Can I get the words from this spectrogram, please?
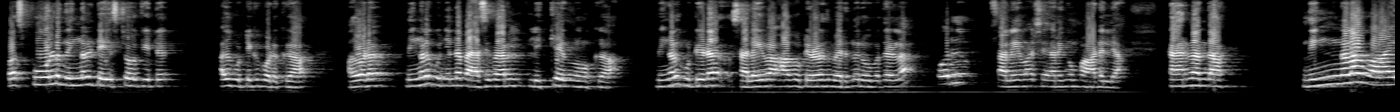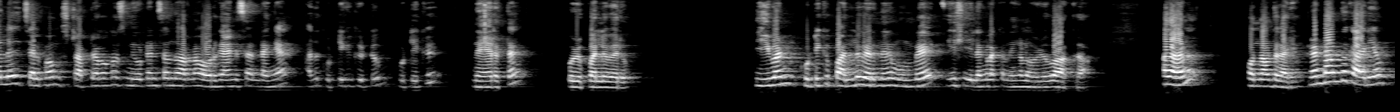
ഇപ്പൊ സ്പൂണിൽ നിങ്ങൾ ടേസ്റ്റ് നോക്കിയിട്ട് അത് കുട്ടിക്ക് കൊടുക്കുക. അതോടെ നിങ്ങൾ കുഞ്ഞിന്റെ പാസിഫയറിൽ ലിക്ക് ചെയ്ത് നോക്കുക. നിങ്ങൾ കുട്ടിയുടെ സലൈവ ആ കുട്ടിയുടെ വരുന്ന രൂപത്തിലുള്ള ഒരു സലൈവ ഷെയറിങ്ങും പാടില്ല. കാരണം എന്താ? നിങ്ങളെ വായിൽ ചിലപ്പം സ്ട്രെപ്റ്റോകോക്കസ് മ്യൂട്ടൻസ് എന്ന് പറഞ്ഞ ഓർഗാനിസം ഉണ്ടെങ്കിൽ അത് കുട്ടിക്ക് കിട്ടും കുട്ടിക്ക് നേരത്തെ പുഴുപ്പല്ല് വരും. ഈവൻ കുട്ടിക്ക് പല്ല് വരുന്നതിന് മുമ്പേ ഈ ശീലങ്ങളൊക്കെ നിങ്ങൾ ഒഴിവാക്കുക. അതാണ് ഒന്നാമത്തെ കാര്യം. രണ്ടാമത്തെ കാര്യം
